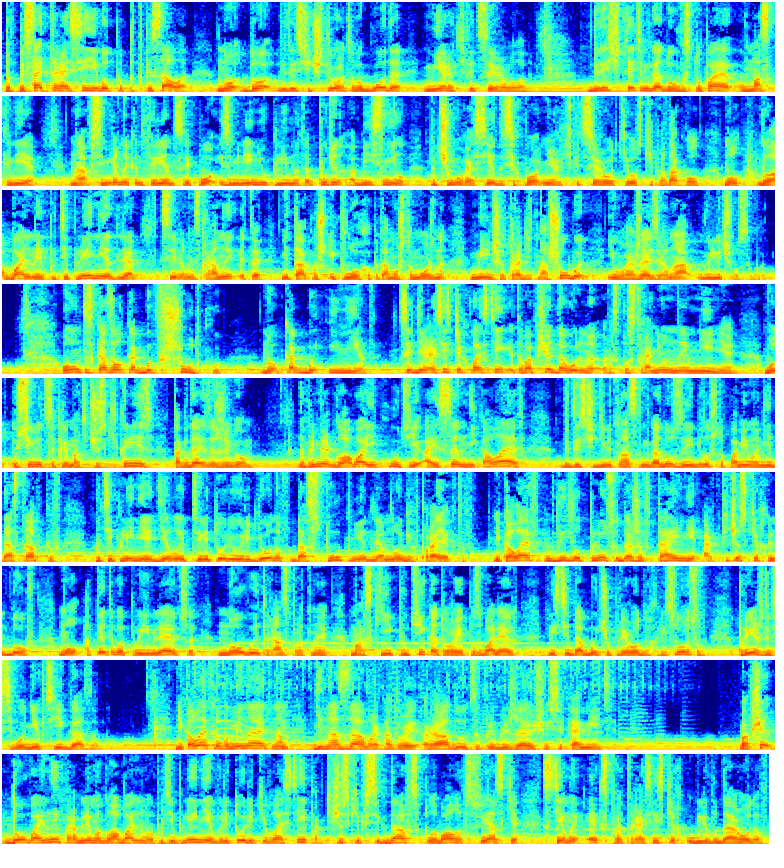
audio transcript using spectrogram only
Подписать-то Россия вот подписала, но до 2004 года не ратифицировала. В 2003 году, выступая в Москве на Всемирной конференции по изменению климата, Путин объяснил, почему Россия до сих пор не ратифицирует Киотский протокол. Мол, глобальное потепление для северной страны это не так уж и плохо, потому что можно меньше тратить на шубы, и урожай зерна увеличился бы. Он это сказал как бы в шутку, но как бы и нет – Среди российских властей это вообще довольно распространенное мнение. Вот усилится климатический кризис, тогда и заживем. Например, глава Якутии Айсен Николаев в 2019 году заявил, что помимо недостатков потепления делает территорию регионов доступнее для многих проектов. Николаев увидел плюсы даже в тайне арктических льдов, мол, от этого появляются новые транспортные морские пути, которые позволяют вести добычу природных ресурсов, прежде всего нефти и газа. Николаев напоминает нам динозавра, который радуется приближающейся комете. Вообще, до войны проблема глобального потепления в риторике властей практически всегда всплывала в связке с темой экспорта российских углеводородов.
